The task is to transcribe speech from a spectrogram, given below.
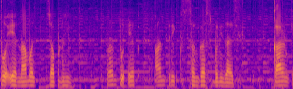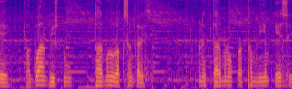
તો એ નામ જ જપ નહીં, પરંતુ એક આંતરિક સંઘર્ષ બની જાય છે. કારણ કે ભગવાન વિષ્ણુ ધર્મનું રક્ષણ કરે છે, અને ધર્મનો પ્રથમ નિયમ એ છે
